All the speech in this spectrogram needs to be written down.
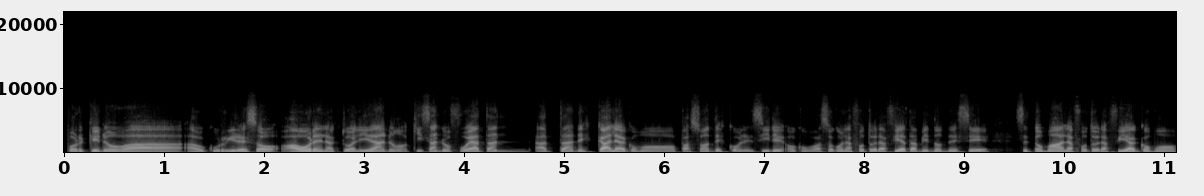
¿por qué no va a ocurrir eso ahora en la actualidad, no? Quizás no fue a tan, a tan escala como pasó antes con el cine o como pasó con la fotografía también, donde se, se tomaba la fotografía como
